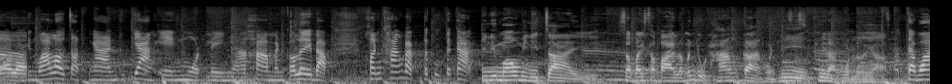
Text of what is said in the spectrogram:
น่ารักถึงว่าเราจัดงานทุกอย่างเองหมดอะไรอย่างเงี้ยค่ะ มันก็เลยแบบค่อนข้างแบบตะกุกตะกัก มินิมอลมินิใจ สบายๆ แล้วมันอยู่ท่ามกลางคนที่ที่รักหมดเลยอะ แต่ว่า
